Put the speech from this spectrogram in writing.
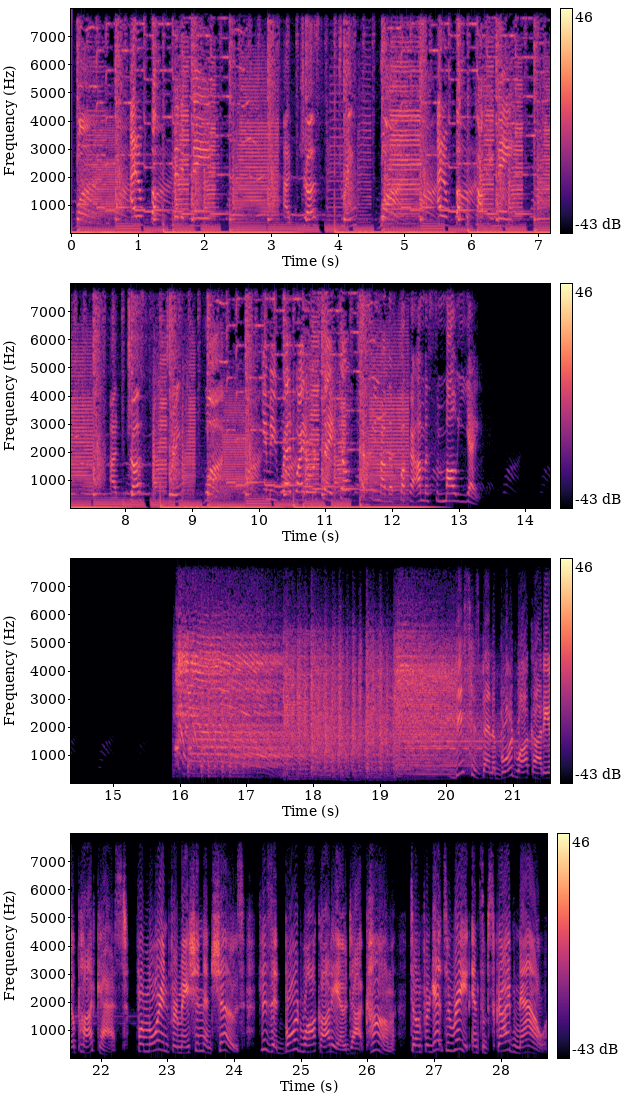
just drink wine. I don't fuck with coffee mate. I just drink wine. Give me red, white, or say, don't touch me, motherfucker. I'm a sommelier. This has been a Boardwalk Audio podcast. For more information and shows, visit boardwalkaudio.com. Don't forget to rate and subscribe now.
